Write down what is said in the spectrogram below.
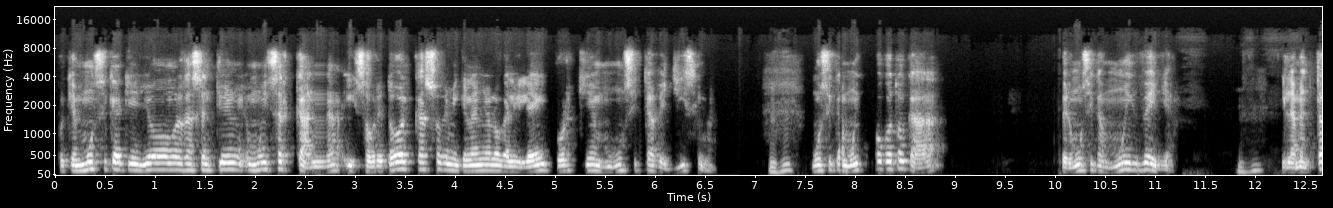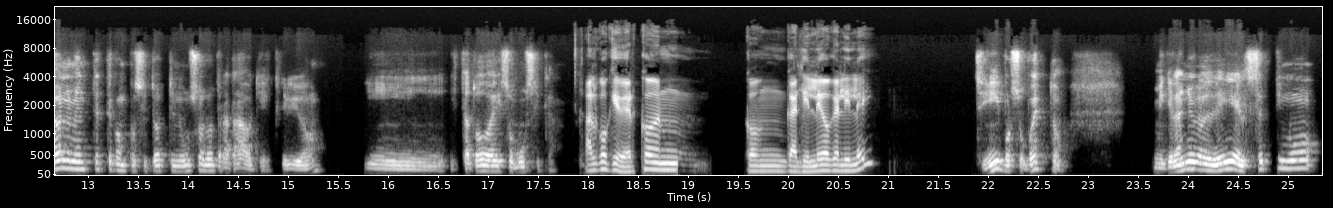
porque es música que yo la sentí muy cercana y sobre todo el caso de Michelangelo Galilei porque es música bellísima, música muy poco tocada, pero música muy bella. Y lamentablemente este compositor tiene un solo tratado que escribió y, está todo ahí su música. ¿Algo que ver con, con Galileo Galilei? Sí, por supuesto. Michelangelo Galilei es el séptimo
